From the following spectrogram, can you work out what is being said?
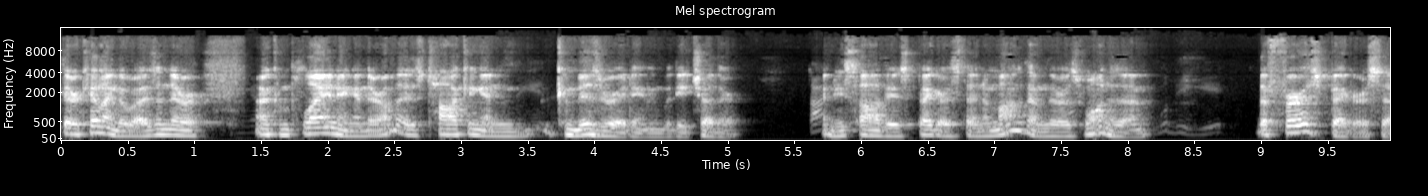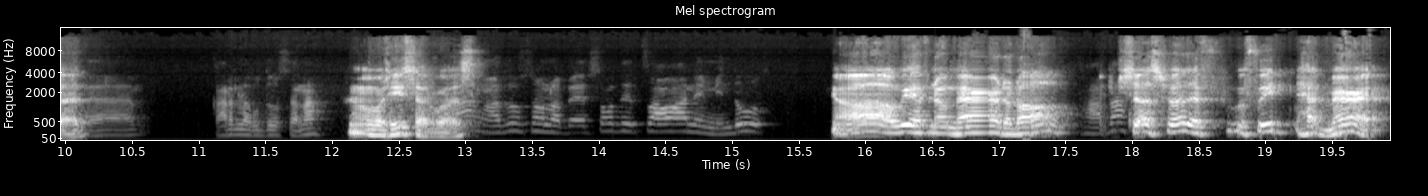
they're killing the lice, and they're uh, complaining, and they're always talking and commiserating with each other. And he saw these beggars. Then among them there was one of them. The first beggar said, "What he said was." Oh, we have no merit at all. Just if, if we had merit,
